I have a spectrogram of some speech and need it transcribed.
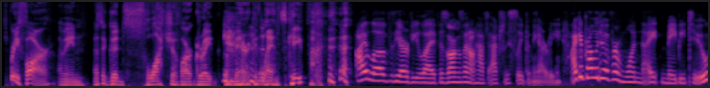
It's pretty far. I mean, that's a good swatch of our great American landscape. I love the RV life as long as I don't have to actually sleep in the RV. I could probably do it for one night, maybe two,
